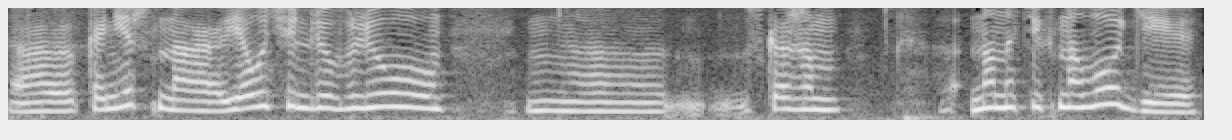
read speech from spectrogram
А, конечно, я очень люблю, а, скажем, нанотехнологии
